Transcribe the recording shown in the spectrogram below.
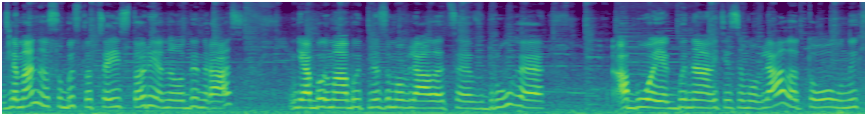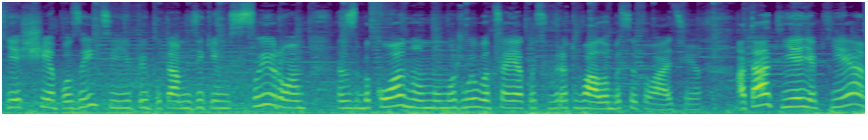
для мене особисто це історія на один раз. Я би, мабуть, не замовляла це вдруге. Або якби навіть і замовляла, то у них є ще позиції, типу там з якимсь сиром, з беконом. Можливо, це якось врятувало би ситуацію. А так є, як є.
